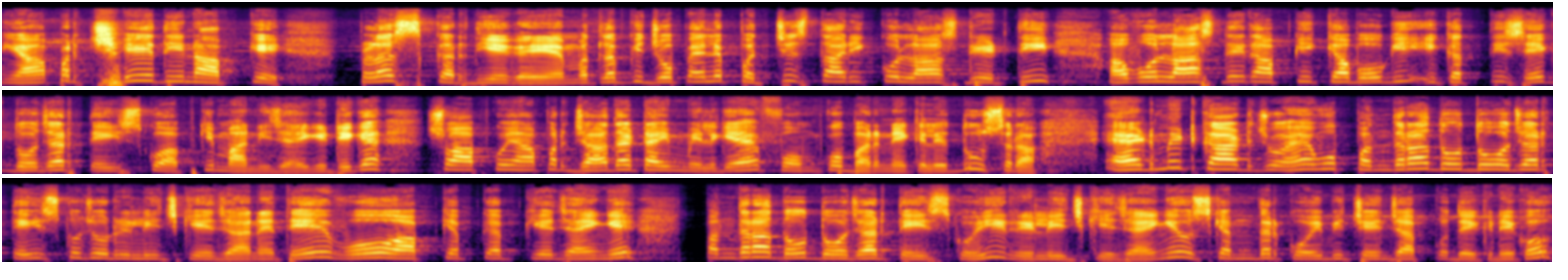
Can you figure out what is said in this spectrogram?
यहाँ पर छः दिन आपके प्लस कर दिए गए हैं। मतलब कि जो पहले 25 तारीख को लास्ट डेट थी, अब वो लास्ट डेट आपकी कब होगी? 31 एक 2023 को आपकी मानी जाएगी, ठीक है? सो आपको यहाँ पर ज़्यादा टाइम मिल गया है फॉर्म को भरने के लिए। दूसरा एडमिट कार्ड जो है वो 15 दो 2023 को जो रिलीज़ किए जाने थे, वो आपके कब किए जाएँगे? 15 दो 2023 को ही रिलीज़ किए जाएँगे। उसके अंदर कोई भी चेंज आपको देखने को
